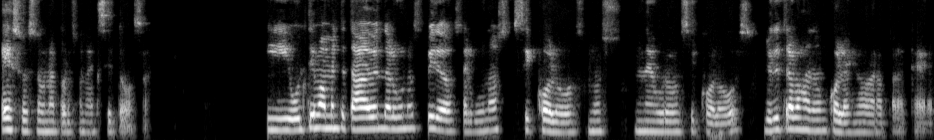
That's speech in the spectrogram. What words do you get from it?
Eso es una persona exitosa. Y últimamente estaba viendo algunos videos de algunos psicólogos, unos neuropsicólogos. Yo estoy trabajando en un colegio ahora para que,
